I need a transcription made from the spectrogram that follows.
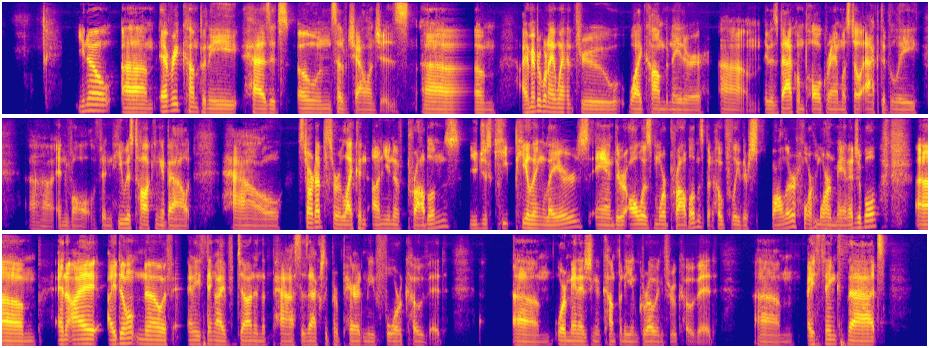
You know, um, every company has its own set of challenges. Um, I remember when I went through Y Combinator, um, it was back when Paul Graham was still actively uh, involved, and he was talking about how startups are like an onion of problems. You just keep peeling layers, and there are always more problems, but hopefully they're smaller or more manageable. Um, and I, I don't know if anything I've done in the past has actually prepared me for COVID um, or managing a company and growing through COVID. Um, I think that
